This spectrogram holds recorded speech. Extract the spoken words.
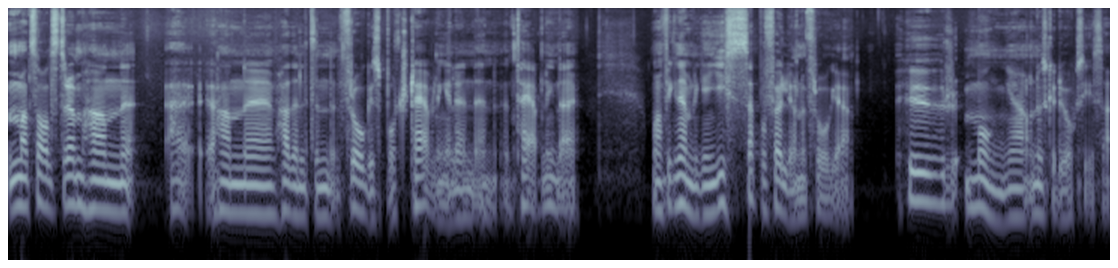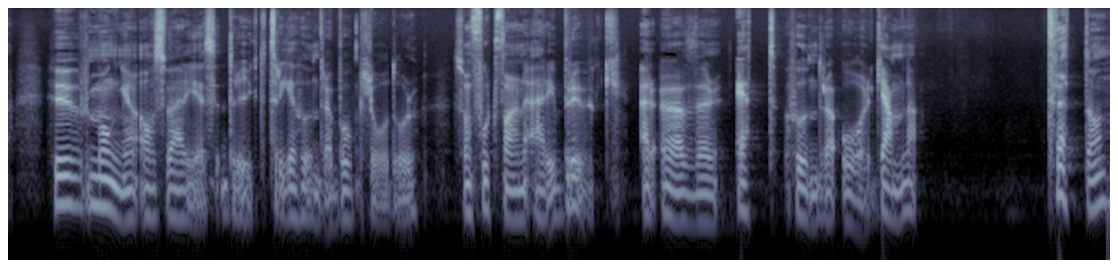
Mats Ahlström, han, eh, han eh, hade en liten frågesportstävling, eller en, en, en tävling där. Man fick nämligen gissa på följande fråga. Hur många, och nu ska du också gissa, hur många av Sveriges drygt 300 boklådor som fortfarande är i bruk är över 100 år gamla? 13.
